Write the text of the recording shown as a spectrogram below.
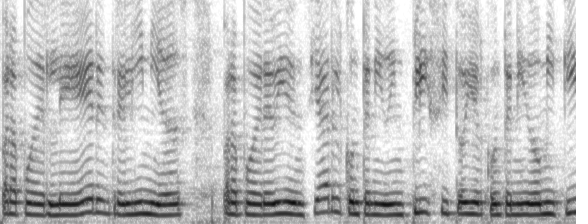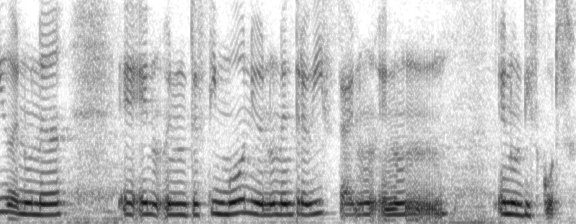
para poder leer entre líneas, para poder evidenciar el contenido implícito y el contenido omitido en, una, eh, en, un testimonio, en una entrevista, en un, en un, discurso.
